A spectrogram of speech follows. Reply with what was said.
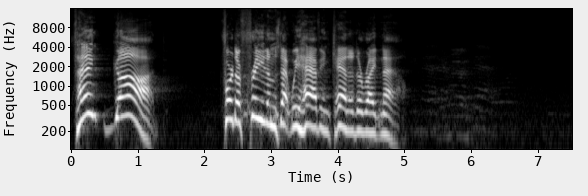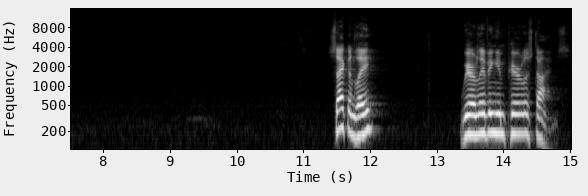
Thank God for the freedoms that we have in Canada right now. Secondly, We are living in peerless times.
